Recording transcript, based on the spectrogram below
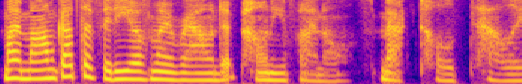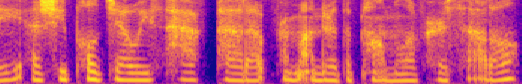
My mom got the video of my round at Pony Finals, Mac told Tally as she pulled Joey's half pad up from under the pommel of her saddle.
